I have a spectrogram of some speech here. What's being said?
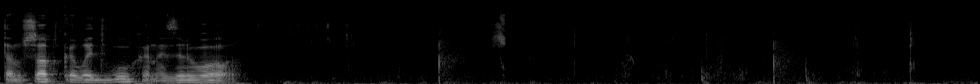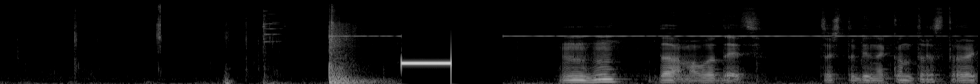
Там шапка ледь вуха не зірвала. Це ж тобі не Counter-Strike.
